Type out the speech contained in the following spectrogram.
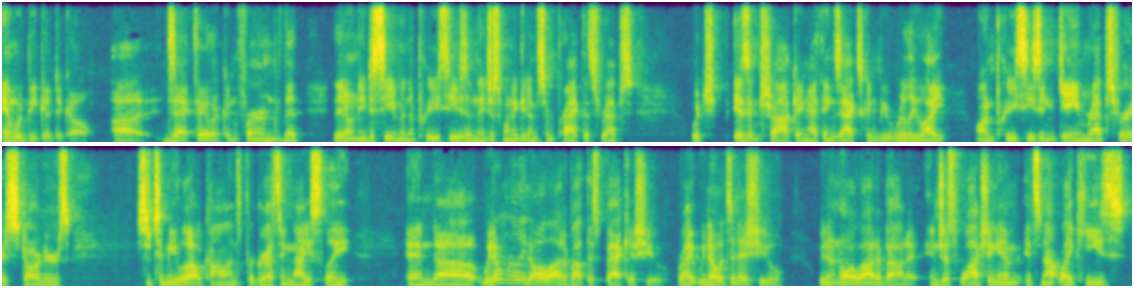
and would be good to go. Uh, Zac Taylor confirmed that they don't need to see him in the preseason. They just want to get him some practice reps, which isn't shocking. I think Zac's going to be really light on preseason game reps for his starters. So to me, La'el Collins progressing nicely. And uh, we don't really know a lot about this back issue, right? We know it's an issue. We don't know a lot about it. And just watching him, it's not like he's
